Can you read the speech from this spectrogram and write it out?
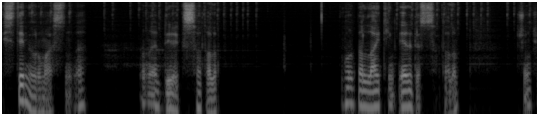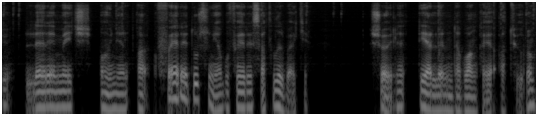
istemiyorum aslında. Onları direkt satalım. Burada lighting'leri de satalım. Çünkü LRMH oynayan Aa, FR dursun ya bu FR satılır belki. Şöyle diğerlerini de bankaya atıyorum.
